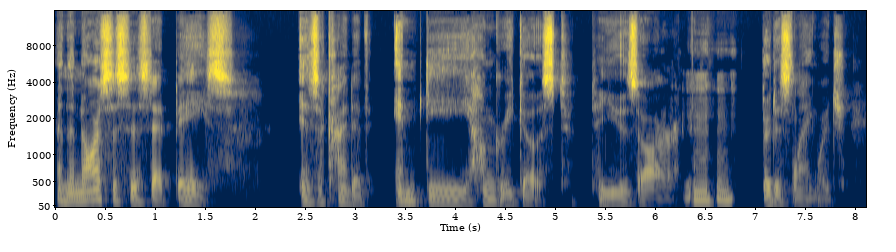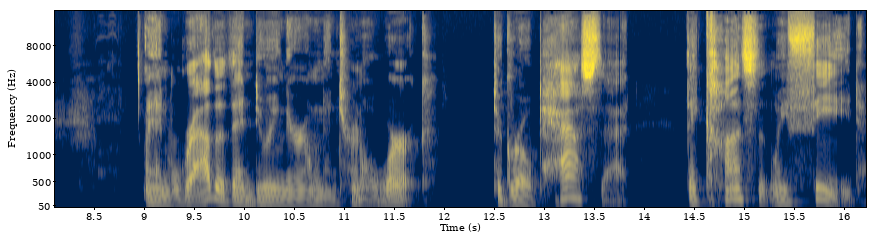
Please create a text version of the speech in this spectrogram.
And the narcissist at base is a kind of empty, hungry ghost, to use our mm-hmm. Buddhist language. And rather than doing their own internal work to grow past that, they constantly feed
